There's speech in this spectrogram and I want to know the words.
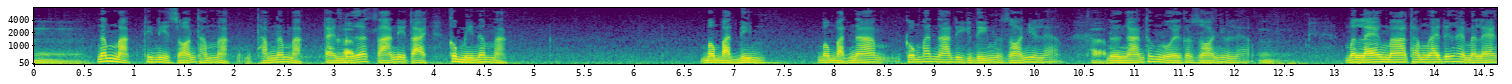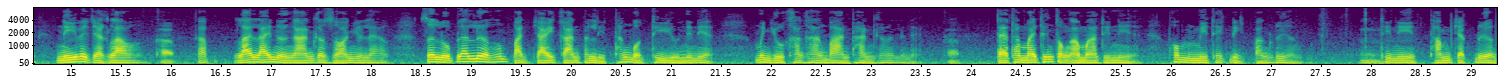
อืมน้ำหมักที่นี่สอนทำหมักทำน้ำหมัก แต่เหนือสารนี่ใต้ก็มีน้ำหมักบำบัดดิน บำบัดน้ำกรมพัฒนาดินก็สอนอยู่แล้วครับหน่วยงานทุกหน่วยก็สอนอยู่แล้วอืมมแมลงมาทำไงถึงให้มแมลงหนีไปจากเราครับครับหลายๆ หน่วยงานก็สอนอยู่แล้ว สรุปแล้วเรื่องของปัจจัยการผลิตทั้งหมดที่อยู่ในเนี่ย มันอยู่ข้างๆบ้านท่านเขานั่นแหละครับแต่ทำไมถึงต้องเอามาที่นี่เพราะมันมีเทคนิคบางเรื่องอืมที่นี่ทำจากเรื่อง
